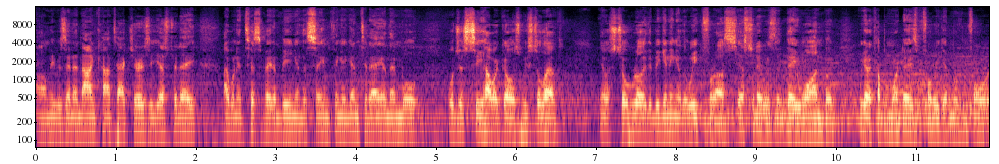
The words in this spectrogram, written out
Um, he was in a non-contact jersey yesterday. I would anticipate him being in the same thing again today, and then we'll we'll just see how it goes. We still have. You know, still really the beginning of the week for us. Yesterday was the day one, but we got a couple more days before we get moving forward.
